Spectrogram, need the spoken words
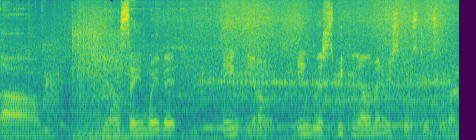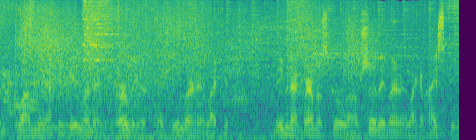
Um, you know, same way that, you know, English speaking elementary school students will learn it. Well, I mean, I think they learn it earlier. Like they learn it like in, maybe not grammar school. I'm sure they learn it like in high school.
